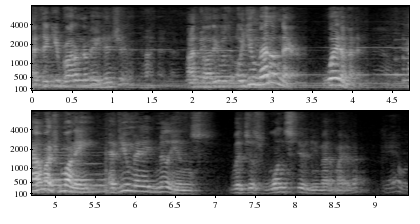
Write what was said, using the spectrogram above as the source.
I think you brought him to me, didn't you? I thought he was. Oh, you met him there. Wait a minute. How much money have you made millions with just one student you met at my event? Yeah, well,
